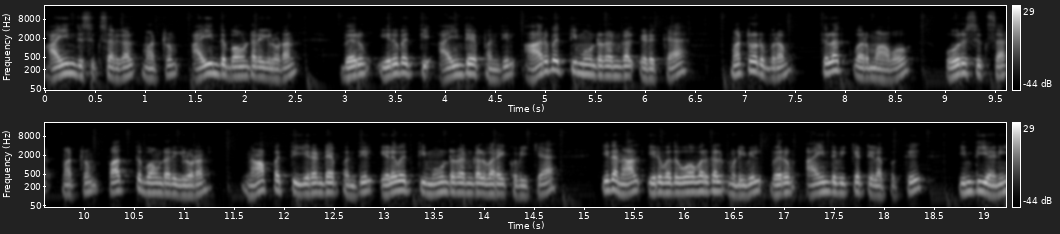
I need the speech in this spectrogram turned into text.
ஐந்து சிக்சர்கள் மற்றும் ஐந்து பவுண்டரிகளுடன் வெறும் இருபத்தி ஐந்தே பந்தில் அறுபத்தி மூன்று ரன்கள் எடுக்க மற்றொரு புறம் திலக் வர்மாவோ ஒரு சிக்சர் மற்றும் பத்து பவுண்டரிகளுடன் நாற்பத்தி இரண்டே பந்தில் எழுபத்தி மூன்று ரன்கள் வரை குவிக்க இதனால் இருபது ஓவர்கள் முடிவில் வெறும் ஐந்து விக்கெட் இழப்புக்கு இந்திய அணி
